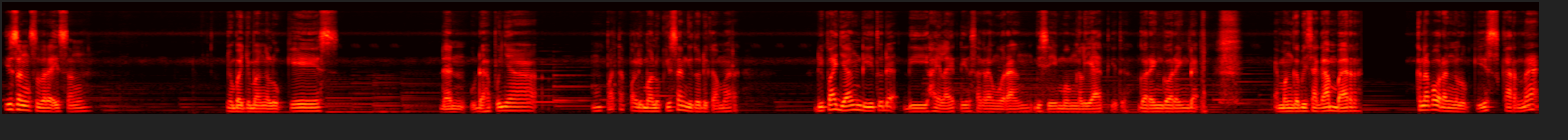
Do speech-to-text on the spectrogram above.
iseng sebenarnya iseng nyoba-nyoba ngelukis. Dan udah punya empat apa lima lukisan gitu di kamar. Dipajang di itu dah di highlight di Instagram orang bisa mau ngeliat gitu. Goreng-goreng dah emang gak bisa gambar. Kenapa orang ngelukis? Karena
